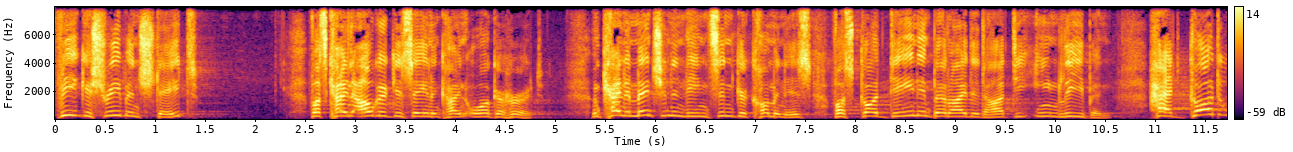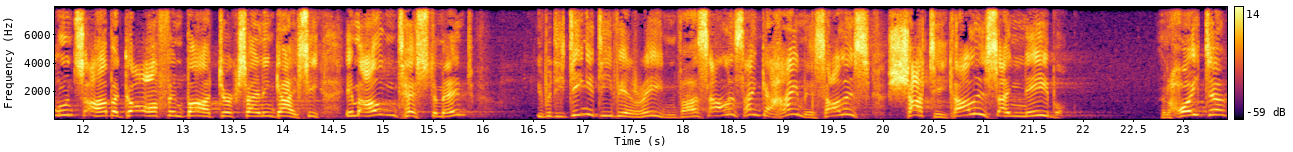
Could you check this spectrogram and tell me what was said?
wie geschrieben steht, was kein Auge gesehen und kein Ohr gehört und keine Menschen in den Sinn gekommen ist, was Gott denen bereitet hat, die ihn lieben, hat Gott uns aber geoffenbart durch seinen Geist. Sie, Im Alten Testament, über die Dinge, die wir reden, war es alles ein Geheimnis, alles schattig, alles ein Nebel. Und heute,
